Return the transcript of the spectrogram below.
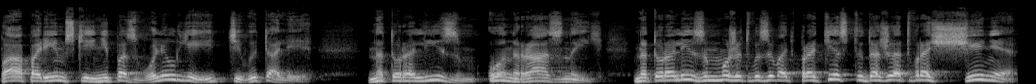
папа римский не позволил ей идти в Италии. Натурализм, он разный, Натурализм может вызывать протесты даже отвращение,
